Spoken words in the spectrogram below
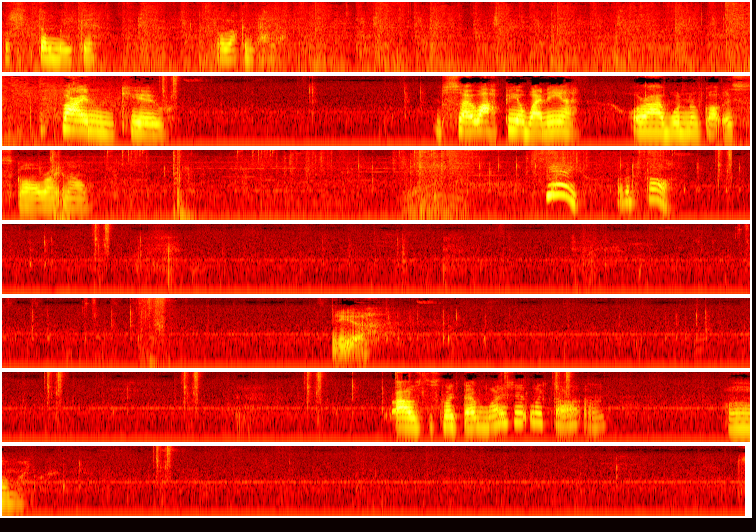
We'll still make it. That's all I can tell you. Thank you. I'm so happy I went here, or I wouldn't have got this score right now. I got a score. Yeah. I was just like that. Why is it like that? Oh my god.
